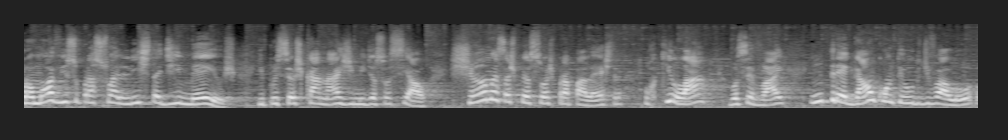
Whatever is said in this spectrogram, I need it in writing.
promove isso para sua lista de e-mails e para os seus canais de mídia social. Chama essas pessoas para a palestra, porque lá você vai entregar um conteúdo de valor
